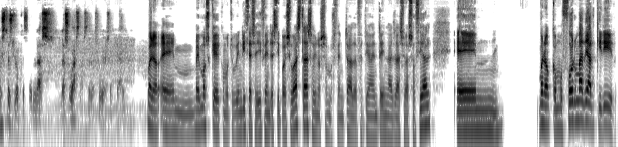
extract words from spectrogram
Esto es lo que son las, las subastas de la Seguridad Social. Bueno, em, vemos que, como tú bien dices, hay diferentes tipos de subastas. Hoy nos hemos centrado efectivamente en la de la Seguridad Social. Em, bueno, como forma de adquirir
